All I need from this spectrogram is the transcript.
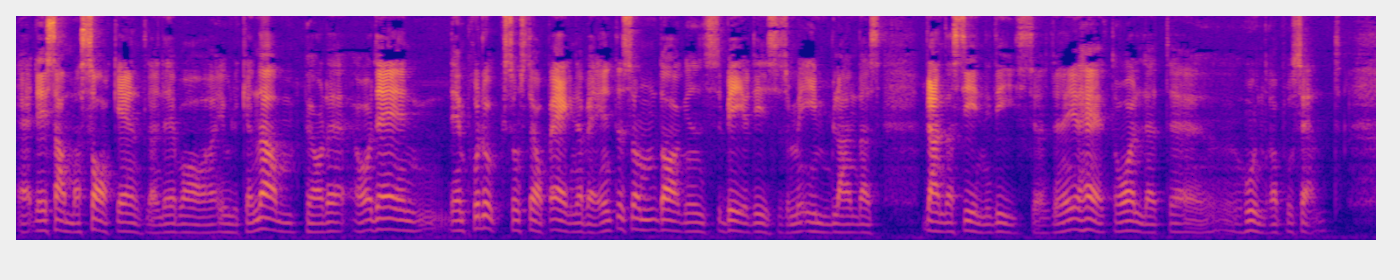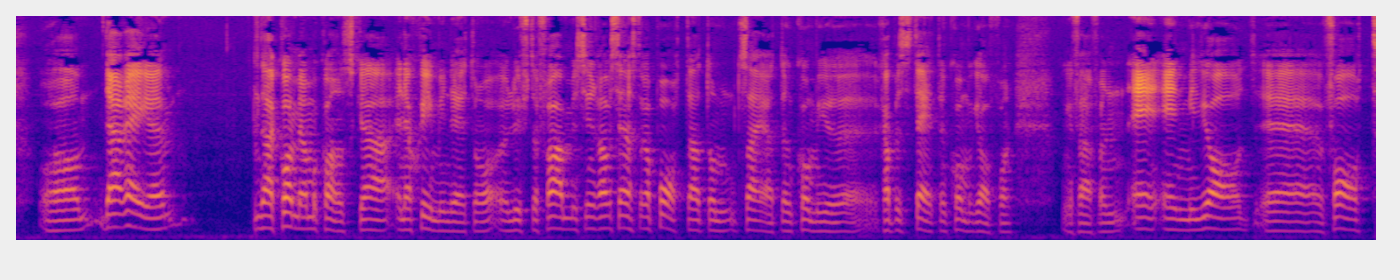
Eh, det är samma sak egentligen, det är bara olika namn på det. Och det är en, det är en produkt som står på egna ben. Inte som dagens biodiesel som är inblandas blandas in i diesel. Den är ju helt och hållet eh, 100%. Och där är där kommer amerikanska energimyndigheter och lyfter fram i sin senaste rapport att de säger att den kommer ju, kapaciteten kommer gå från ungefär från en, en miljard eh, fart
